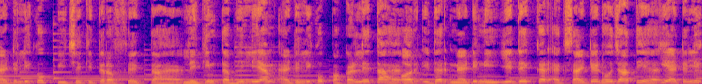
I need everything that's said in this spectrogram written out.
एटली को पीछे की तरफ़ फेंकता है। लेकिन तभी लियाम एटली को पकड़ लेता है, और इधर नेडिनी ये देखकर एक्साइटेड हो जाती है कि एटली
